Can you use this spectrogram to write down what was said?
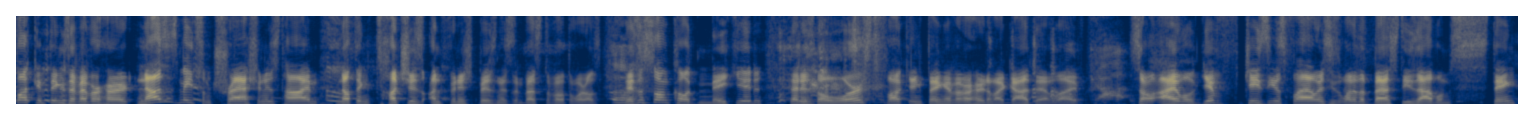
fucking things I've ever heard. Nas has made some trash in his time. Nothing touches unfinished business and best of both worlds. There's a song called Naked that is the worst fucking thing I've ever heard in my goddamn life. Oh so I will give Jay Z his flowers. He's one of the best. These albums stink.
